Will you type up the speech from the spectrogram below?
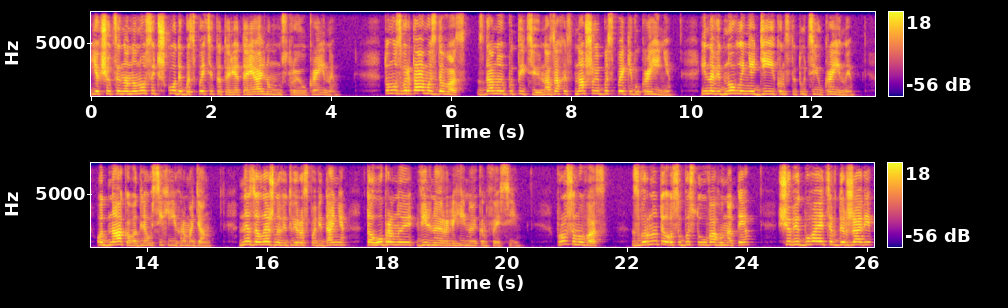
якщо це не наносить шкоди безпеці та територіальному устрою України. Тому звертаємось до вас з даною петицією на захист нашої безпеки в Україні і на відновлення дії Конституції України, однаково для усіх її громадян, незалежно від віросповідання та обраної вільної релігійної конфесії. Просимо вас звернути особисту увагу на те, що відбувається в державі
